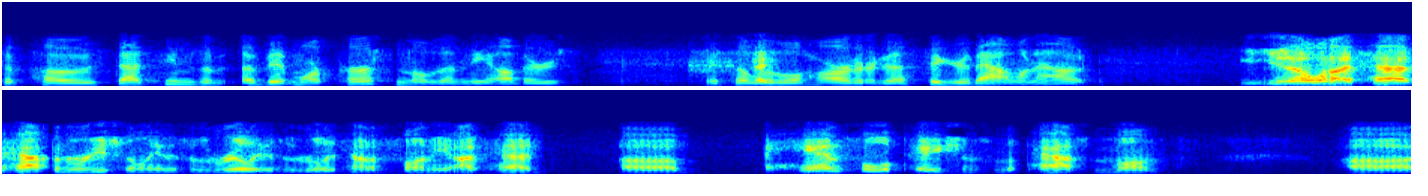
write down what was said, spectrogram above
to post. That seems a, a bit more personal than the others. It's a little harder to figure that one out. You know what I've had happen recently? This is really this is really kind of funny. I've had uh, a handful of patients in the past month uh,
